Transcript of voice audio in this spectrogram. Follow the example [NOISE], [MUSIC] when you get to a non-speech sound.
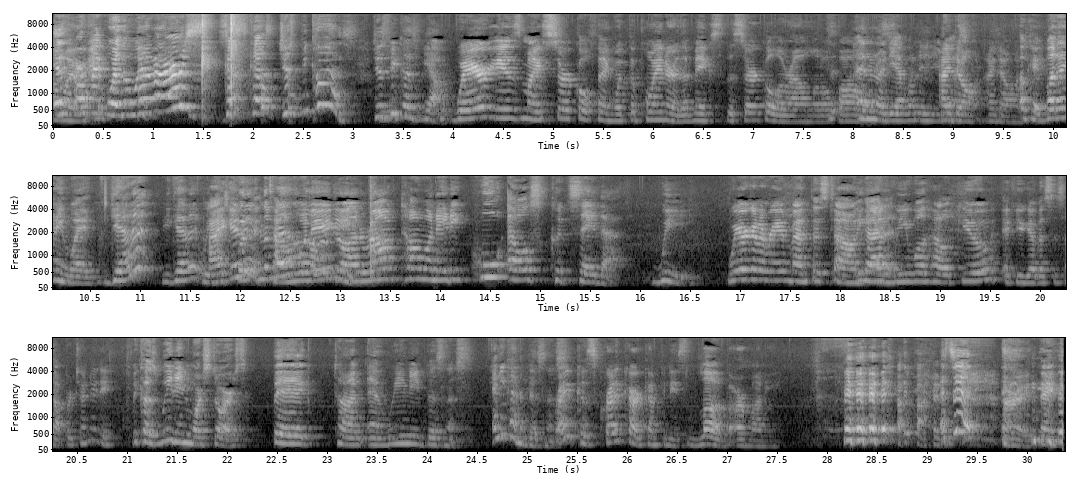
Oh it's perfect. God. We're the winners. Just cause, just because, just because. Yeah. Where is my circle thing with the pointer that makes the circle around Little Falls? I don't know. Do you have one in your? I desk? don't. I don't. Okay, but anyway, get it? You get it? We I get put it, in the Town middle. 180. Draw it around. Town 180. Who else could say that? We. We are going to reinvent this town, We got and it. we will help you if you give us this opportunity. Because we need more stores, big time, and we need business. Any kind of business. Right? Because credit card companies love our money. [LAUGHS] [LAUGHS] That's it. All right. Thanks.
